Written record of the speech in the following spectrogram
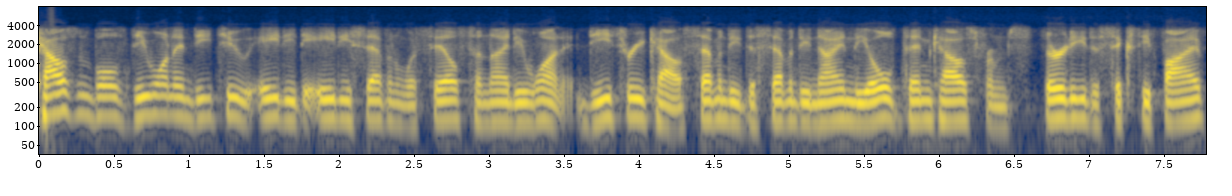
Cows and bulls D1 and D2 80 to 87 with sales to 91. D3 cows 70 to 79. The old thin cows from 30 to 65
